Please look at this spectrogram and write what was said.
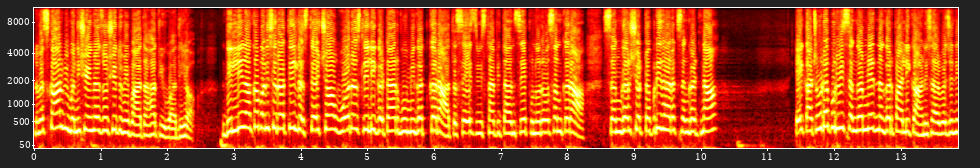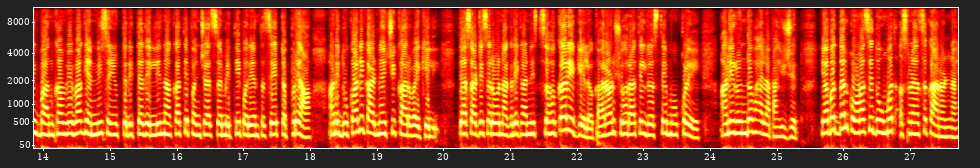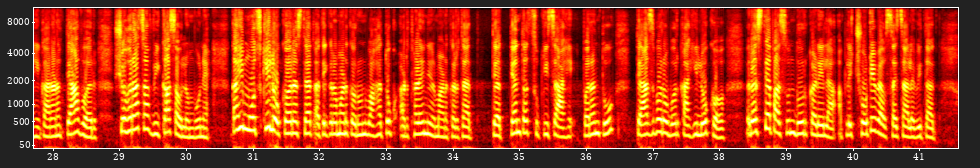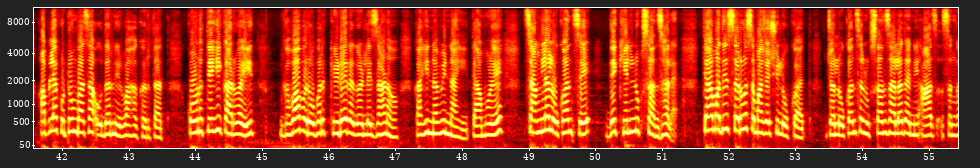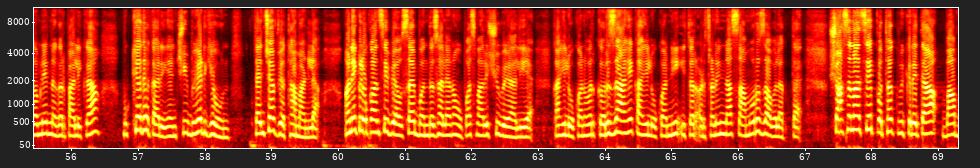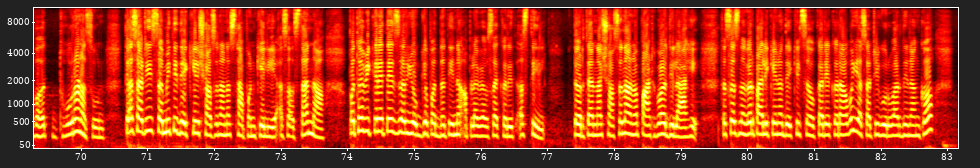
नमस्कार मी मनीषा इंगळे जोशी तुम्ही पाहत आहात युवाध्य दिल्ली नाका परिसरातील रस्त्याच्या वर असलेली गटार भूमिगत करा तसेच विस्थापितांचे पुनर्वसन करा. संघर्ष टपरीधारक संघटना एक आठवड्यापूर्वी संगमनेर नगरपालिका आणि सार्वजनिक बांधकाम विभाग यांनी संयुक्तरित्या दिल्ली नाका ते पंचायत समितीपर्यंतचे टपऱ्या आणि दुकाने काढण्याची कारवाई केली. त्यासाठी सर्व नागरिकांनी सहकार्य केलं कारण शहरातील रस्ते मोकळे आणि रुंद व्हायला पाहिजेत. याबद्दल कोणाचे दुमत असण्याचं कारण नाही कारण त्यावर शहराचा विकास अवलंबून आहे. काही मोजकी लोक रस्त्यात अतिक्रमण करून वाहतूक अडथळे निर्माण करतात. ते अत्यंत चुकीचं आहे. परंतु त्याचबरोबर काही लोक रस्त्यापासून दूर कडेला आपले छोटे व्यवसाय चालवितात. आपल्या कुटुंबाचा उदरनिर्वाह करतात. कोणतेही कारवाईत गव्हाबरोबर किडे रगडले जाणं काही नवीन नाही. त्यामुळे चांगल्या लोकांचे देखील नुकसान झालंय. त्यामध्ये सर्व समाजाची लोक आहेत. ज्या लोकांचं नुकसान झालं त्यांनी आज संगमनेर नगरपालिका मुख्याधिकारी यांची भेट घेऊन त्यांच्या व्यथा मांडल्या. अनेक लोकांचे व्यवसाय बंद झाल्यानं उपासमारीची वेळ आली आहे. काही लोकांवर कर्ज आहे काही लोकांनी इतर अडचणींना सामोरं जावं लागतंय. शासनाचे पथक विक्रेत्याबाबत धोरण असून त्यासाठी समिती देखील शासनानं स्थापन केली आहे असं असताना पथविक्रेते जर योग्य पद्धतीनं आपला व्यवसाय करीत असतील तर त्यांना शासनानं पाठबळ दिला आहे. तसंच नगरपालिकेनं देखील सहकार्य करावं यासाठी गुरुवार दिनांक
